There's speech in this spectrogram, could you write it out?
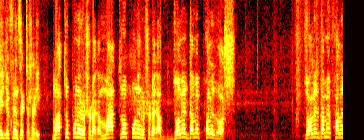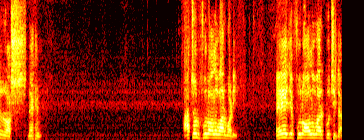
এই যে ফ্রেন্ডস একটা শাড়ি। মাত্র পনেরোশো টাকা, মাত্র পনেরোশো টাকা। জলের দামে ফলের রস। জলের দামে ফলের রস, দেখেন। আঁচল ফুল অল ওভার বডি এই যে ফুল অল ওভার কুচিটা।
